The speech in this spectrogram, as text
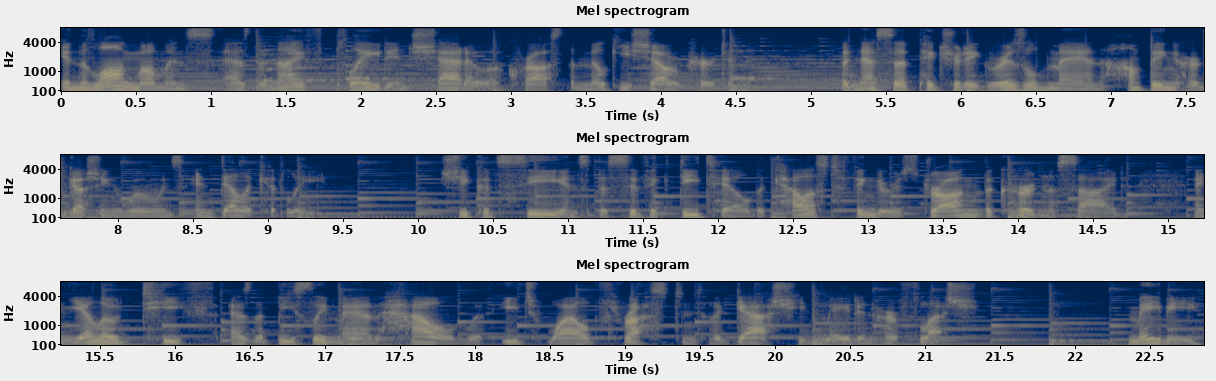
In the long moments, as the knife played in shadow across the milky shower curtain, Vanessa pictured a grizzled man humping her gushing wounds indelicately. She could see in specific detail the calloused fingers drawing the curtain aside, and yellowed teeth as the beastly man howled with each wild thrust into the gash he'd made in her flesh. Maybe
